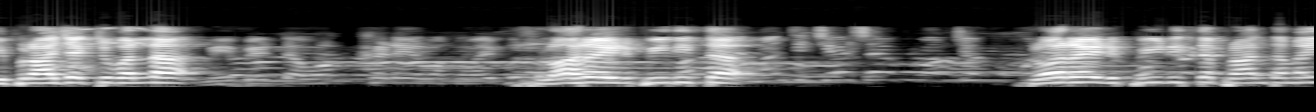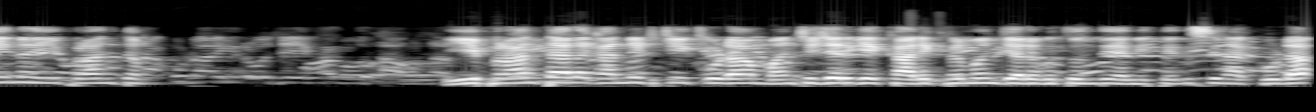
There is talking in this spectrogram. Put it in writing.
ఈ ప్రాజెక్టు వల్ల ఫ్లోరైడ్ పీడిత ఫ్లోరైడ్ పీడిత ప్రాంతమైన ఈ ప్రాంతం. ఈ ప్రాంతాలకు అన్నిటికీ కూడా మంచి జరిగే కార్యక్రమం జరుగుతుంది అని తెలిసినా కూడా.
